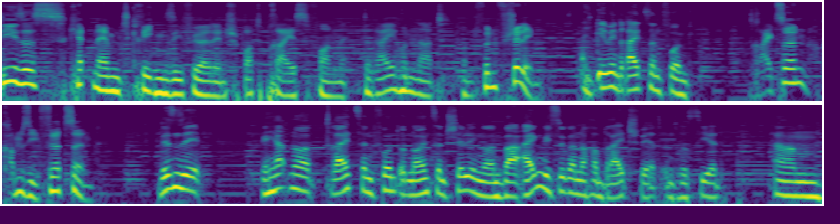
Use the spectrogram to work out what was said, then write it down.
dieses Kettenhemd kriegen Sie für den Spottpreis von 305 Schilling. Ich gebe ihm 13 Pfund. 13, kommen Sie, 14. Wissen Sie, ich habe nur 13 Pfund und 19 Schillinge und war eigentlich sogar noch am Breitschwert interessiert. Ähm,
